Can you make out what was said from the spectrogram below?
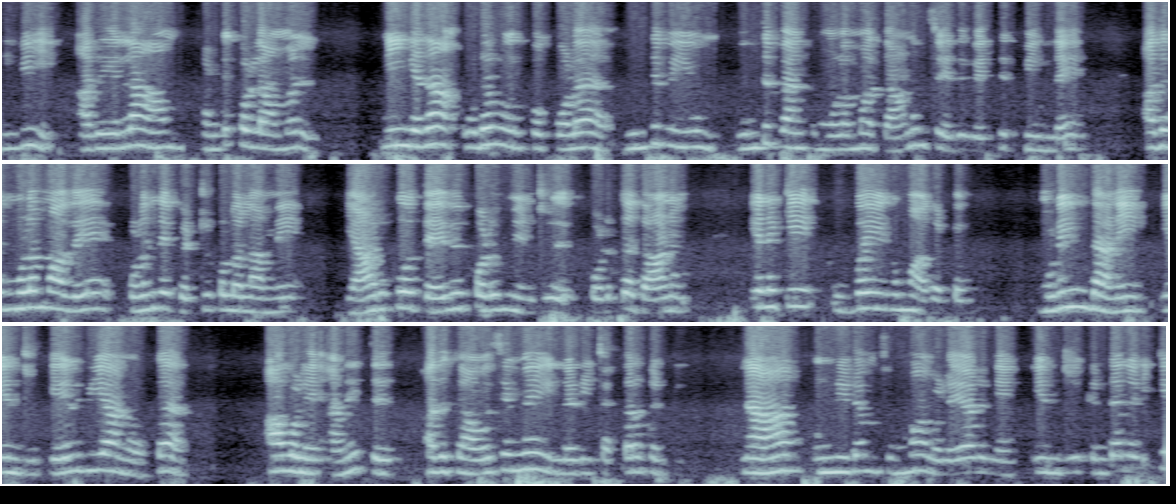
நிவி அதையெல்லாம் கண்டு கொள்ளாமல் நீங்க தான் உடல் உறுப்பை போல விந்துவையும் விந்து பேங்க் மூலமா தானம் செய்து வைத்திருப்பீங்களே. அது மூலமாவே குழந்தை பெற்றுக்கொள்ளலாமே யாருக்கோ தேவைப்படும் என்று கொடுத்த தானம் எனக்கே உபயோகமாகட்டும். முடியும் தானே என்று கேள்வியா நோக்க அவளை அணைத்து அதுக்கு அவசியமே இல்லடி சக்கர கட்டி நான் உன்னிடம் சும்மா விளையாடினேன் என்று கிண்டலடிக்க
